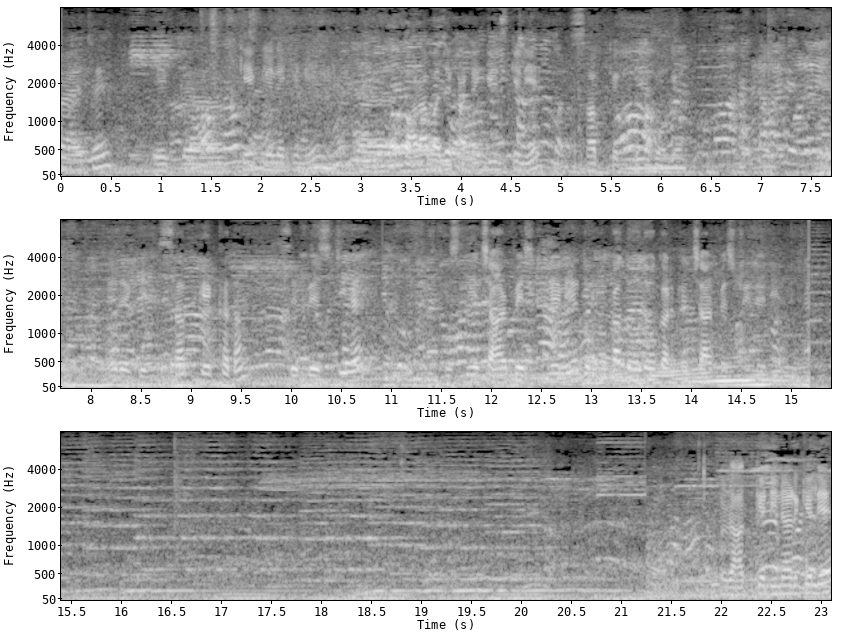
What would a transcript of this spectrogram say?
आए थे एक केक लेने के लिए बारह बजे काटेंगे इसके लिए सब केक खत्म हो गया। ये देखिए सब केक खत्म सिर्फ़ पेस्ट्री है। इसलिए चार पेस्ट्री ले लिए दोनों का दो दो करके चार पेस्ट्री ले लिए। रात के डिनर के लिए।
